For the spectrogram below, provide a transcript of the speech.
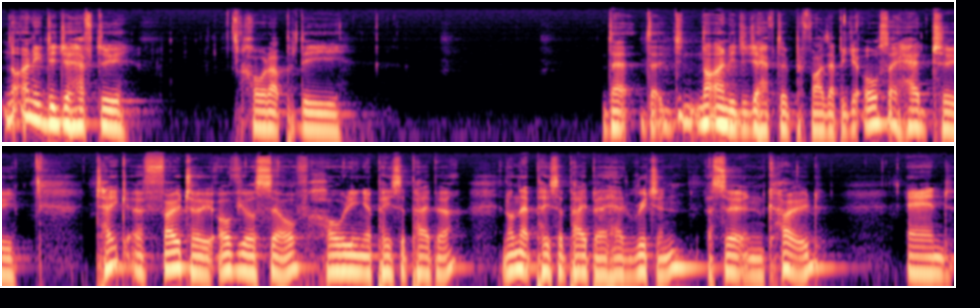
not only did you have to hold up the that that not only did you have to provide that, but you also had to take a photo of yourself holding a piece of paper, and on that piece of paper had written a certain code, and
